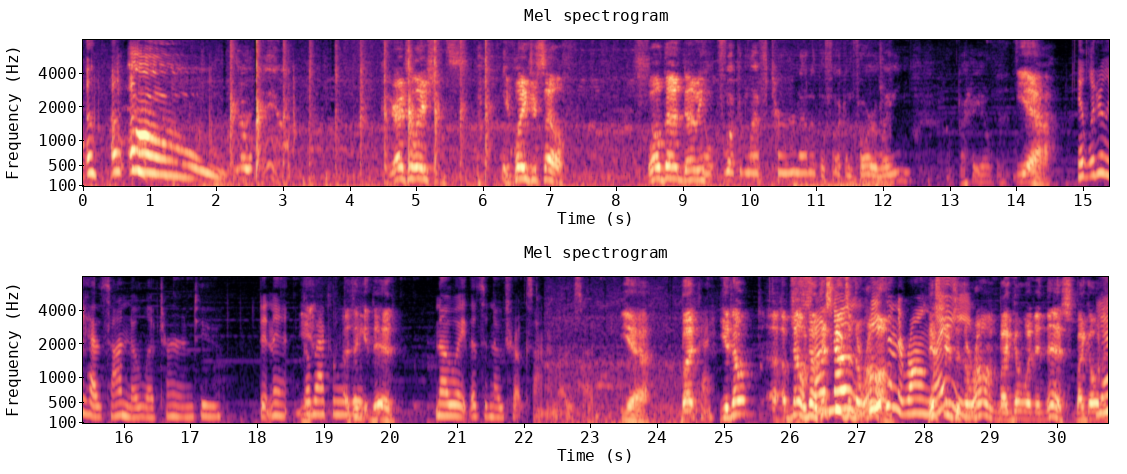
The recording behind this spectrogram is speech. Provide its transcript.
oh, oh! Oh! Nope. Congratulations, you played yourself. Well done, dummy. Don't fucking left turn out of the fucking far lane. What the hell? Yeah. It literally had a sign no left turn too, didn't it? Go Yeah, back a little I think bit. it did. No, wait, that's a no truck sign on the other side. Yeah, but Okay. you don't. Uh, no, no, Oh, this no, dude's in the wrong. He's in the wrong This lane. dude's in the wrong by going in this, by going Yeah,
